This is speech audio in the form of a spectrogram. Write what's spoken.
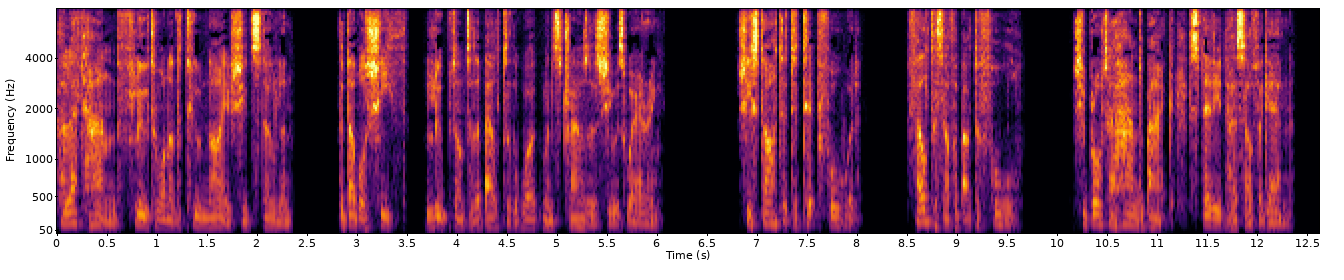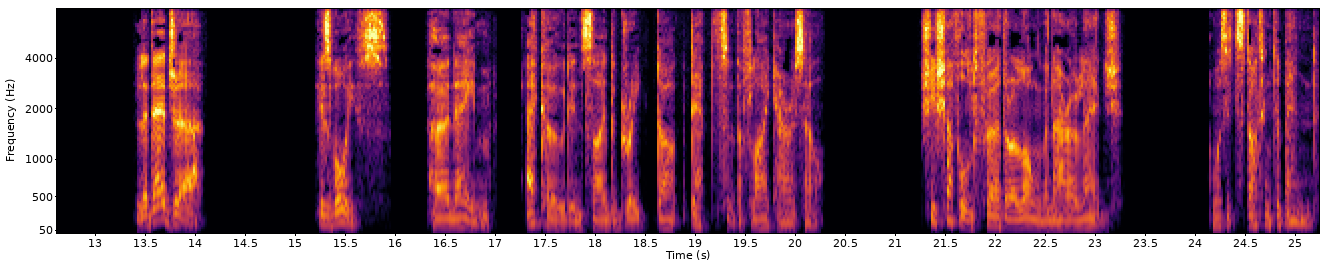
Her left hand flew to one of the two knives she'd stolen. The double sheath looped onto the belt of the workman's trousers she was wearing. She started to tip forward, felt herself about to fall. She brought her hand back, steadied herself again. Lededje! His voice, her name, echoed inside the great dark depths of the fly carousel. She shuffled further along the narrow ledge. Was it starting to bend?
